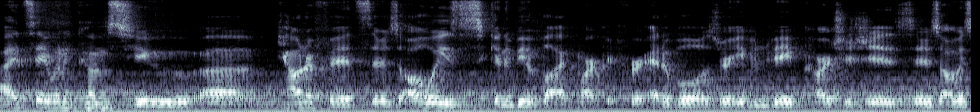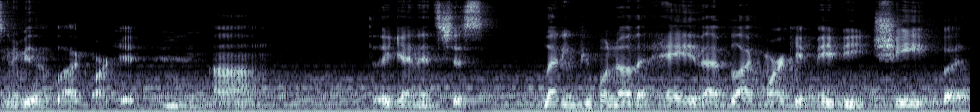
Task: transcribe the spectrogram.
I'd say when it comes to uh, counterfeits, there's always going to be a black market for edibles or even vape cartridges. There's always going to be that black market. Um, again, it's just letting people know that hey, that black market may be cheap, but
